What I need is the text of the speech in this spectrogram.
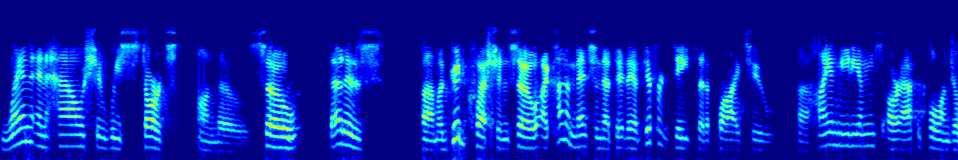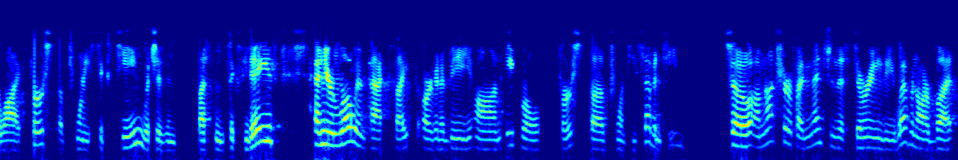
When and how should we start on those? So that is um, a good question. So I kind of mentioned that they, they have different dates that apply to uh, high and mediums are applicable on July 1st of 2016, which is in less than 60 days. And your low impact sites are going to be on April 1st of 2017. So I'm not sure if I mentioned this during the webinar, but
